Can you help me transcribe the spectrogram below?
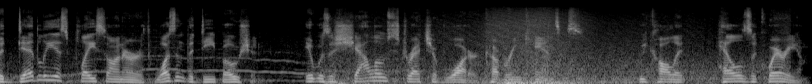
The deadliest place on Earth wasn't the deep ocean. It was a shallow stretch of water covering Kansas. We call it Hell's Aquarium.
